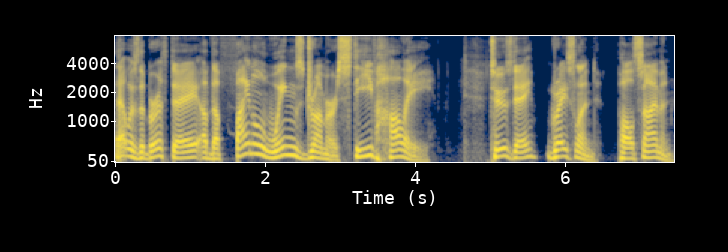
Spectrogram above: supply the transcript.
That was the birthday of the final Wings drummer, Steve Holley. Tuesday, Graceland, Paul Simon.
